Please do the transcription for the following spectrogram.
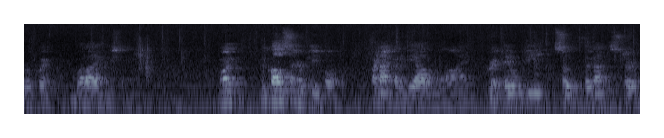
real quick, what I understand. One, the call center people are not gonna be out on the line. Correct. They will be, so that they're not disturbed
